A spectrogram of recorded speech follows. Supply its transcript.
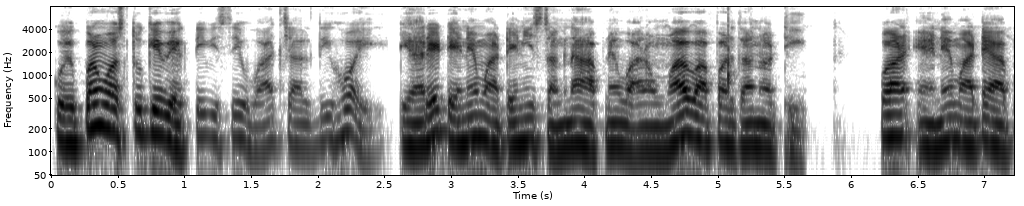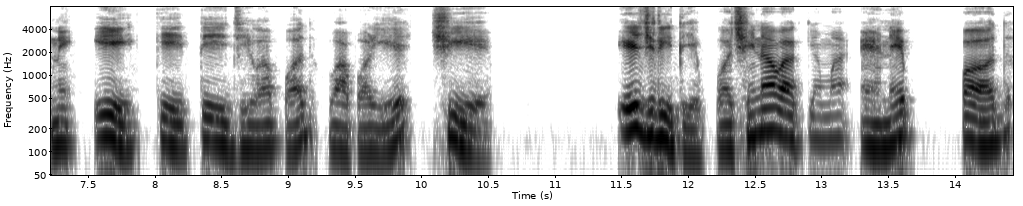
કોઈપણ વસ્તુ કે વ્યક્તિ વિશે વાત ચાલતી હોય, ત્યારે તેને માટેની સંજ્ઞા આપણે વારંવાર વાપરતા નથી. પણ એને માટે આપણે એ કે તે જેવા પદ વાપરીએ છીએ. એ જ રીતે પછીના વાક્યમાં એને પદ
